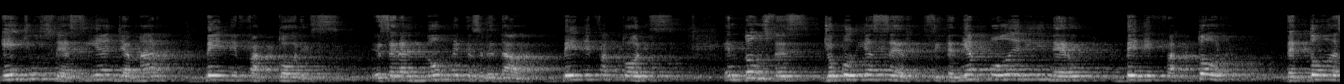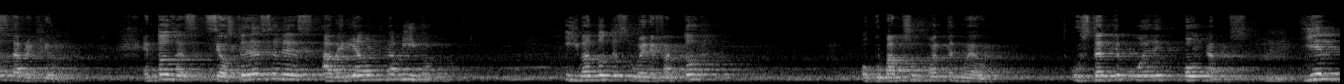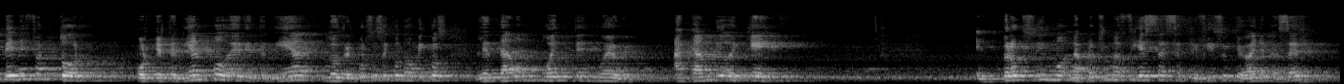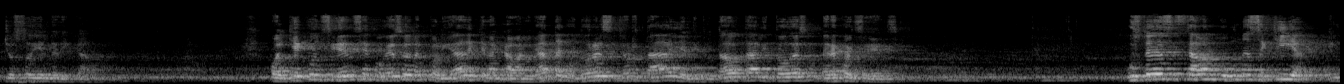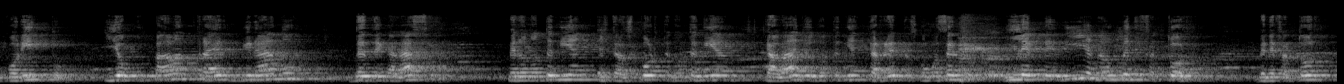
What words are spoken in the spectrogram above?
Ellos se hacían llamar benefactores. Ese era el nombre que se les daba, benefactores. Entonces, yo podía ser, si tenía poder y dinero, benefactor de toda esta región. Entonces, si a ustedes se les averiaba un camino, iban donde su benefactor. Ocupamos un puente nuevo. Usted que puede, pónganos. Y el benefactor, porque tenía el poder y tenía los recursos económicos, les daba un puente nuevo. ¿A cambio de qué? El próximo, la próxima fiesta de sacrificio que vayan a hacer, yo soy el dedicado. Cualquier coincidencia con eso de la actualidad, de que la cabalgata en honor al señor tal y el diputado tal y todo eso, era coincidencia. Ustedes estaban con una sequía en Corinto y ocupaban traer grano desde Galacia, pero no tenían el transporte, no tenían caballos, no tenían carretas, ¿cómo hacerlo? Le pedían a un benefactor, benefactor,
